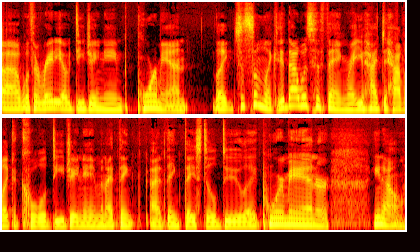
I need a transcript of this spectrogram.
uh, with a radio DJ named Poor Man like just some like that was the thing, right? You had to have like a cool DJ name, and I think I think they still do like Poor Man or you know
